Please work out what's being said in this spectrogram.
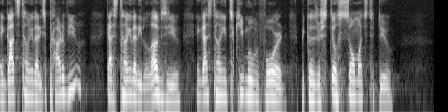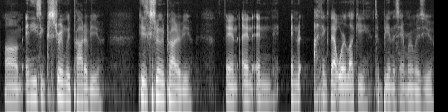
And God's telling you that he's proud of you. God's telling you that he loves you. And God's telling you to keep moving forward because there's still so much to do. Um, and he's extremely proud of you. He's extremely proud of you. And and and and I think that we're lucky to be in the same room as you.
